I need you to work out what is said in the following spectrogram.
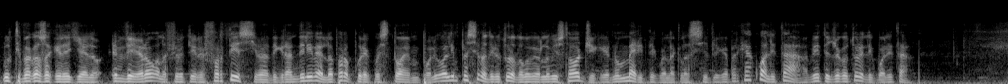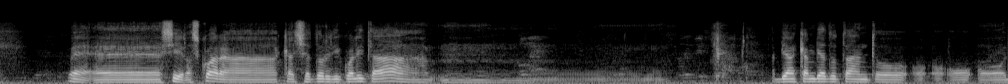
L'ultima cosa che le chiedo, è vero, la Fiorentina è fortissima, di grande livello, però pure questo Empoli, ho l'impressione addirittura dopo averlo visto oggi che non meriti quella classifica, perché ha qualità, avete giocatori di qualità. Beh, eh, sì, la squadra ha calciatori di qualità, mh, mm, abbiamo cambiato tanto o, o, o,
